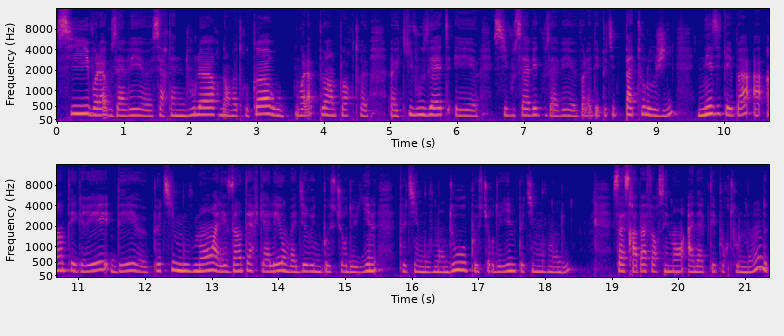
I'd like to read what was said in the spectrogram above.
Si voilà, vous avez euh, certaines douleurs dans votre corps ou voilà, peu importe euh, qui vous êtes et euh, si vous savez que vous avez voilà des petites pathologies, n'hésitez pas à intégrer des petits mouvements, à les intercaler, on va dire une posture de yin, petit mouvement doux, posture de yin, petit mouvement doux. Ça sera pas forcément adapté pour tout le monde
